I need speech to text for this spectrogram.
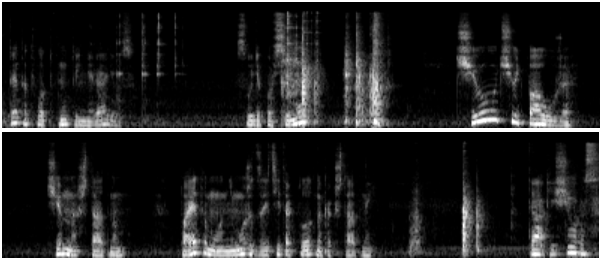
Вот этот вот внутренний радиус, судя по всему, чуть-чуть поуже, чем на штатном. Поэтому он не может зайти так плотно, как штатный. Так, еще раз.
